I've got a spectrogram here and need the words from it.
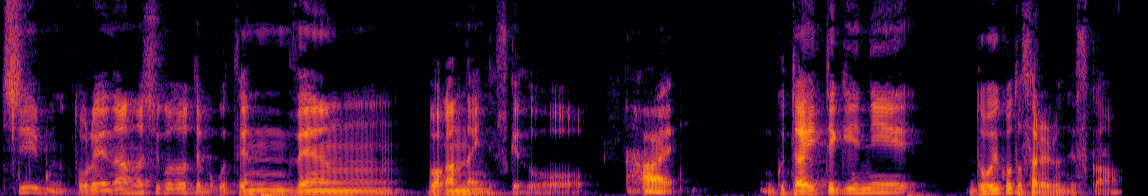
チームのトレーナーの仕事って僕全然わかんないんですけど、はい。具体的にどういうことされるんですか？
